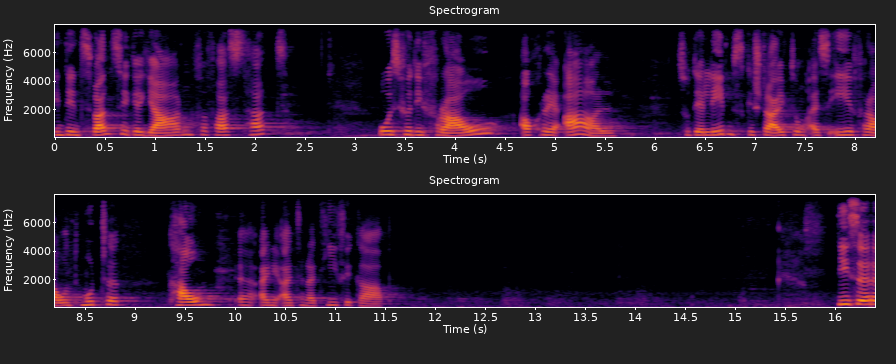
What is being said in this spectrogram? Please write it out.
in den 20er Jahren verfasst hat, wo es für die Frau auch real zu der Lebensgestaltung als Ehefrau und Mutter kaum äh, eine Alternative gab. Dieser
